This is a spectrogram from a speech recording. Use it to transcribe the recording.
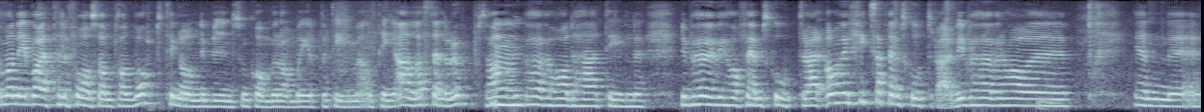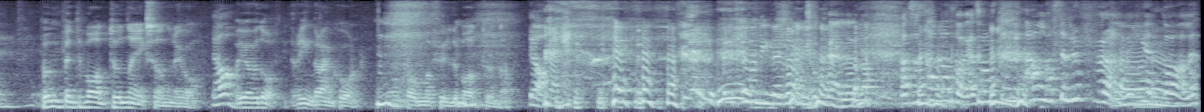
Men man är bara ett telefonsamtal bort till någon i byn som kommer om och hjälper till med allting. Alla ställer upp. Så, ja, vi behöver ha det här till, nu behöver vi ha fem skotrar. Ja, men vi fixar fem skotrar. Vi behöver ha eh, en... Eh, Pumpen till badtunnan gick sönder en gång. Ja. Vad gör vi då? Ring brandkåren. De kom och fyllde badtunnan. Ja. Det ska man vinna på kvällen då. Alltså samma sak. Alltså, ställer, alla ställer upp för varandra. Det är helt galet.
